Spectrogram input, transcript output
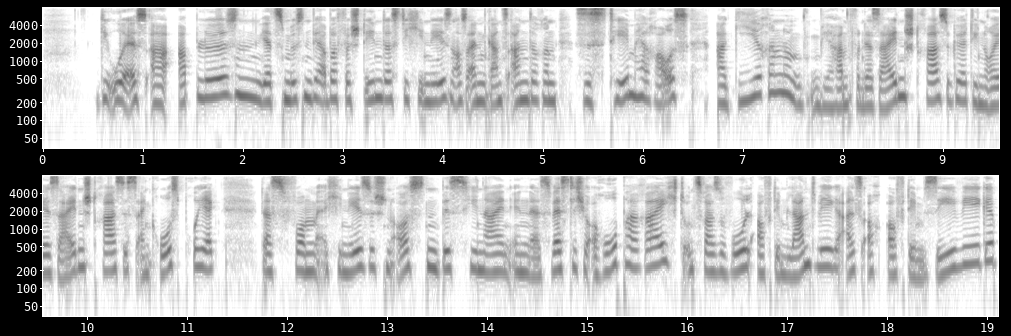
die USA ablösen. Jetzt müssen wir aber verstehen, dass die Chinesen aus einem ganz anderen System heraus agieren. Wir haben von der Seidenstraße gehört. Die neue Seidenstraße ist ein Großprojekt, das vom chinesischen Osten bis hinein in das westliche Europa reicht, und zwar sowohl auf dem Landwege als auch auf dem Seewege.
